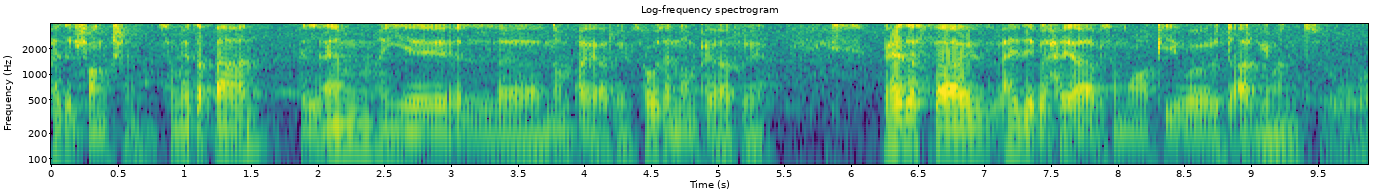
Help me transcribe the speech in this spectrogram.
هيدي ال function سميتها pan ال im هي ال numpy array بتفوت ال numpy array بهذا ال size هيدي بالحقيقة بسموها keyword argument و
